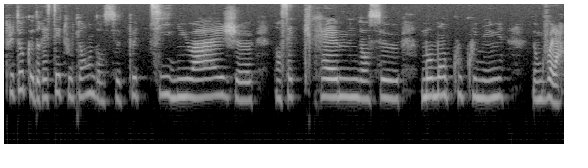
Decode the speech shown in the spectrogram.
Plutôt que de rester tout le temps dans ce petit nuage, euh, dans cette crème, dans ce moment cocooning. Donc voilà,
